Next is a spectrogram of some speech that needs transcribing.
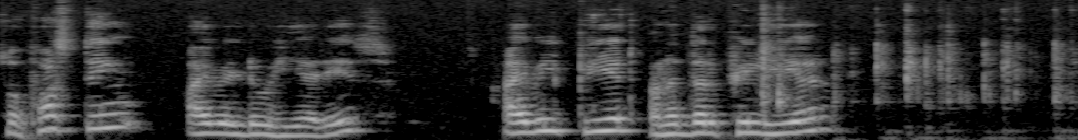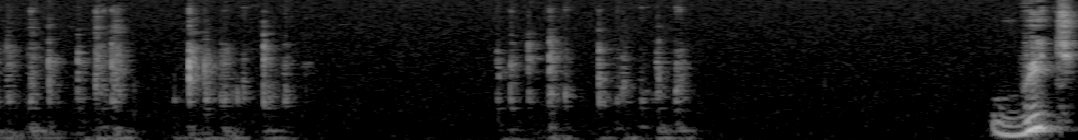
So first thing I will do here is I will create another field here which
